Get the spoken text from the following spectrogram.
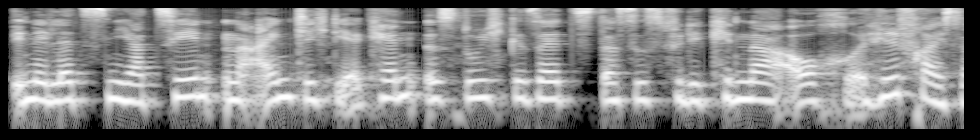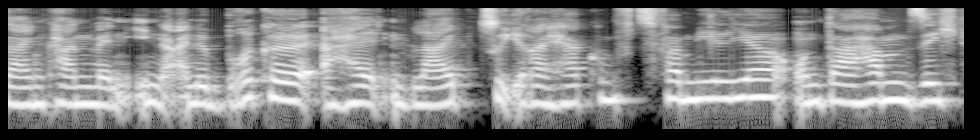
in den letzten Jahrzehnten eigentlich die Erkenntnis durchgesetzt, dass es für die Kinder auch hilfreich sein kann, wenn ihnen eine Brücke erhalten bleibt zu ihrer Herkunftsfamilie. Und da haben sich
